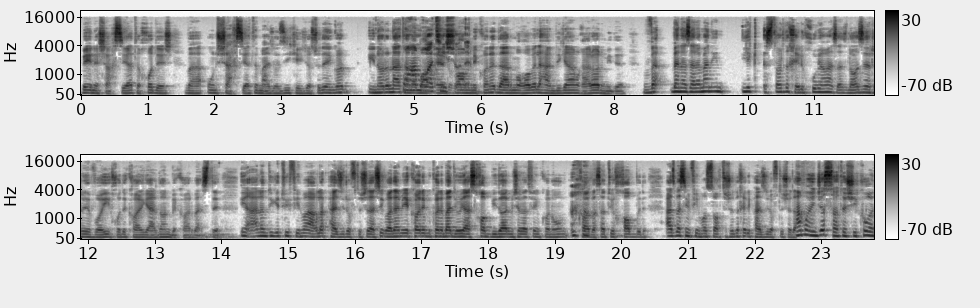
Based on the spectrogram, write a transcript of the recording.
بین شخصیت خودش و اون شخصیت مجازی که ایجاد شده. انگار اینا رو نه تنها با ادغام. می‌کنه در مقابل همدیگه هم قرار میده. و به نظر من این یک استارت خیلی خوبی هم هست از لحاظ روایی خود کارگردان به کار بسته. این الان دیگه توی فیلم ها اغلب پذیرفته شده. است یک آدم یه کاری می‌کنه بعد یهو از خواب بیدار میشه بعد فکر کنه اون کار مثلا توی خواب بوده. از بس این فیلم ها ساخته شده خیلی پذیرفته شده. اما اینجا ساتوشی کون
